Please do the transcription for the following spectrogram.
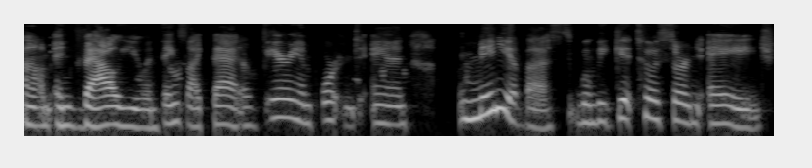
um, and value and things like that are very important. And many of us, when we get to a certain age,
